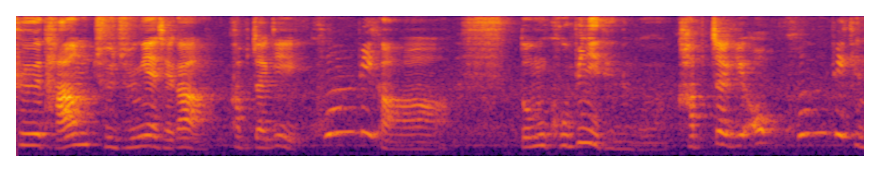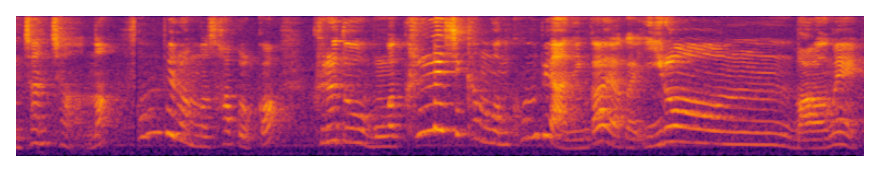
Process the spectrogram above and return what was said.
그 다음 주 중에 제가 갑자기 콤비가 너무 고민이 되는 거예요. 갑자기 어 콤비 괜찮지 않았나? 콤비를 한번 사볼까? 그래도 뭔가 클래식한 건 콤비 아닌가? 약간 이런 마음에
